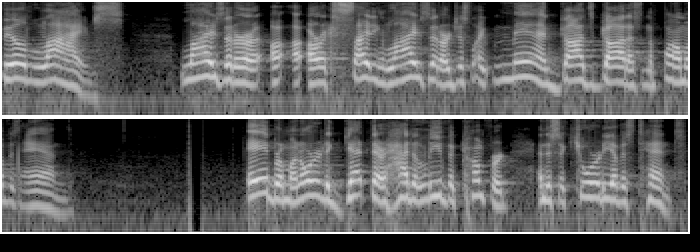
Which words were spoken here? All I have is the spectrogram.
filled lives. Lives that are, are, are, exciting, lives that are just like, man, God's got us in the palm of his hand. Abram, in order to get there, had to leave the comfort and the security of his tent.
